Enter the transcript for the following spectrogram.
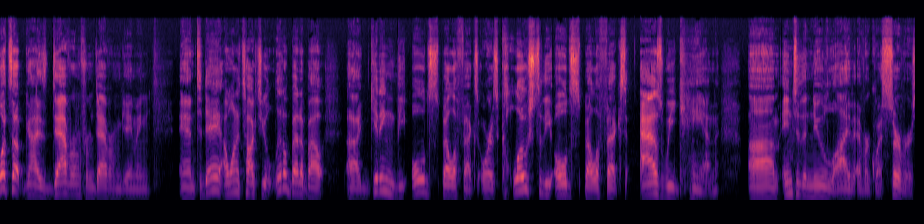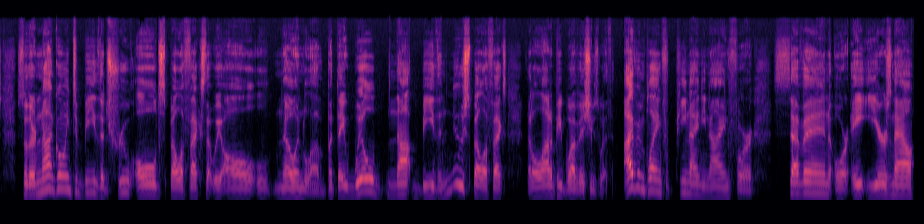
What's up, guys? Davrim from Davrim Gaming, and today I want to talk to you a little bit about uh, getting the old spell effects, or as close to the old spell effects as we can, um, into the new live EverQuest servers. So they're not going to be the true old spell effects that we all know and love, but they will not be the new spell effects that a lot of people have issues with. I've been playing for P99 for seven or eight years now,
